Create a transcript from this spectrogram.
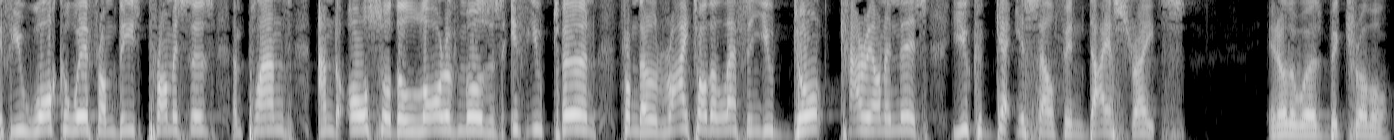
if you walk away from these promises and plans and also the law of Moses, if you turn from the right or the left and you don't carry on in this, you could get yourself in dire straits. In other words, big trouble.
